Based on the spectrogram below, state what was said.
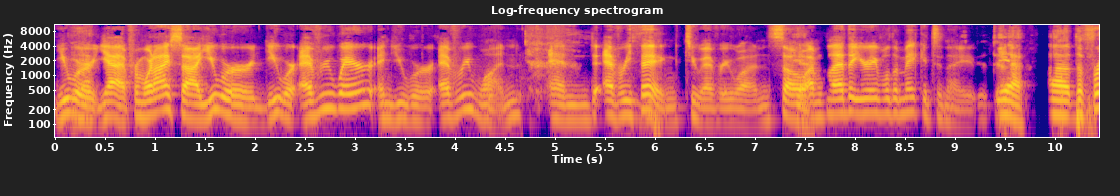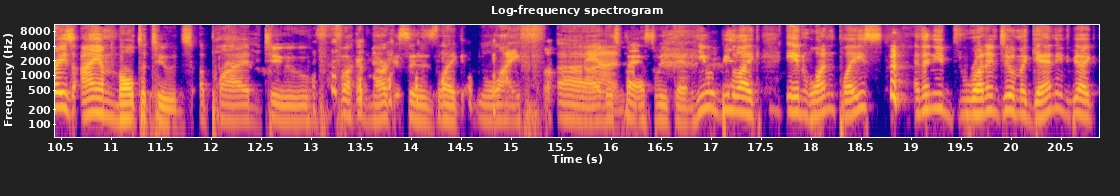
You were yeah. From what I saw, you were you were everywhere, and you were everyone and everything to everyone. So Yeah. I'm glad that you're able to make it tonight. Yeah. Uh, the phrase "I am multitudes" applied to fucking Marcus's like life uh, this past weekend. He would be like in one place, and then you'd run into him again. And he'd be like,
